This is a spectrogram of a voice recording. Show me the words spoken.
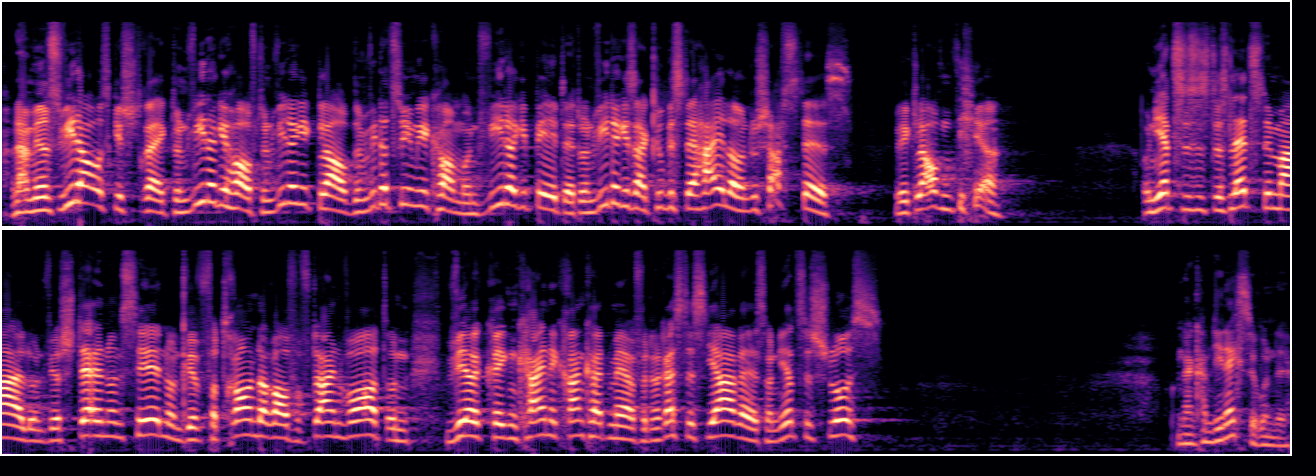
Und dann haben wir uns wieder ausgestreckt und wieder gehofft und wieder geglaubt und wieder zu ihm gekommen und wieder gebetet und wieder gesagt, du bist der Heiler und du schaffst es. Wir glauben dir. Und jetzt ist es das letzte Mal und wir stellen uns hin und wir vertrauen darauf, auf dein Wort und wir kriegen keine Krankheit mehr für den Rest des Jahres und jetzt ist Schluss. Und dann kam die nächste Runde.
